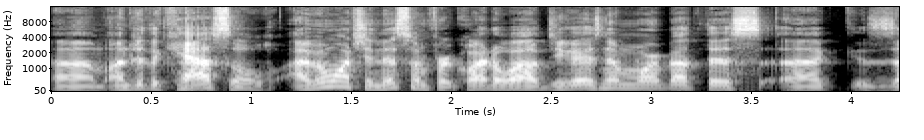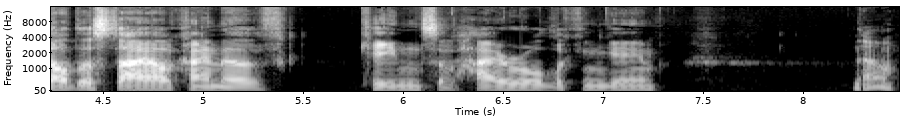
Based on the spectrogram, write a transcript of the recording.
um, Under the Castle. I've been watching this one for quite a while. Do you guys know more about this uh, Zelda style kind of Cadence of Hyrule looking game? No,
